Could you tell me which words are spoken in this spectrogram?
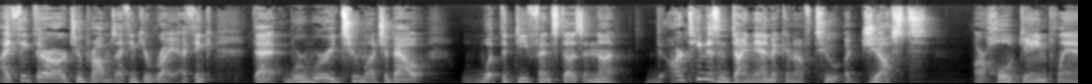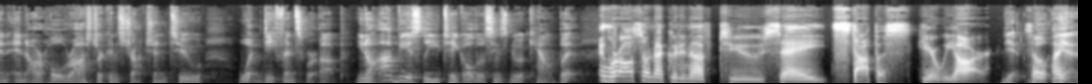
I think there are two problems. I think you're right. I think that we're worried too much about what the defense does and not our team isn't dynamic enough to adjust our whole game plan and our whole roster construction to what defense we're up. You know, obviously you take all those things into account, but and we're also not good enough to say stop us. Here we are. Yeah. So well, yeah.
